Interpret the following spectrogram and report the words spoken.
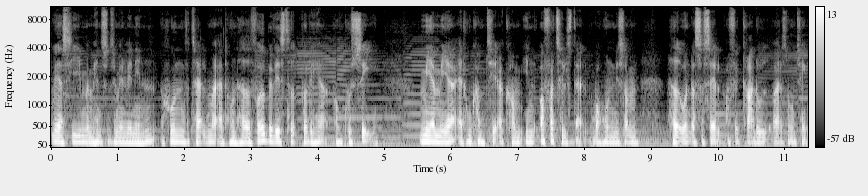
vil jeg sige, med hensyn til min veninde, hun fortalte mig, at hun havde fået bevidsthed på det her, og hun kunne se mere og mere, at hun kom til at komme i en offertilstand, hvor hun ligesom havde under sig selv og fik grædt ud og alt sådan nogle ting.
